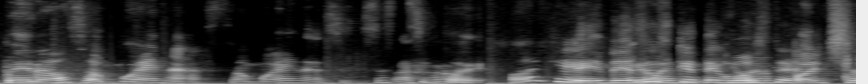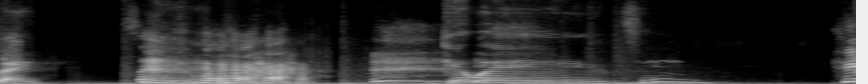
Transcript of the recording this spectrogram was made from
pero son buenas, son buenas. Es así Ajá. como de, oye, De- esas buen- que te gusten. punchline. sí. Qué buen, sí. Sí,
